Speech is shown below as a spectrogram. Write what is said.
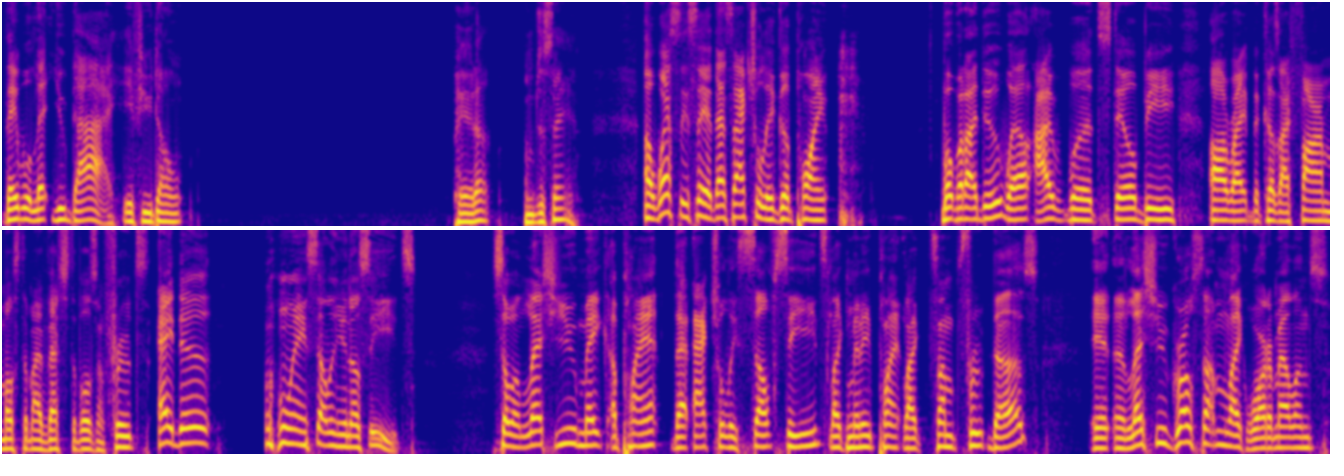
They will let you die if you don't pay it up. I'm just saying. Uh, Wesley said that's actually a good point. What would I do? Well, I would still be all right because I farm most of my vegetables and fruits. Hey, dude, we ain't selling you no seeds. So unless you make a plant that actually self seeds, like many plant, like some fruit does, it, unless you grow something like watermelons,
